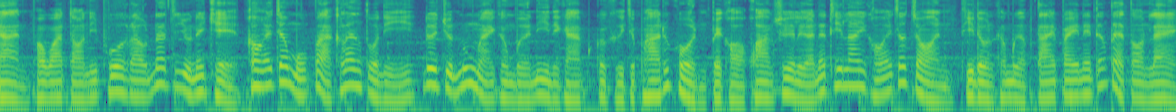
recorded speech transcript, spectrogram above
ด้านเพราะว่าตอนนี้พวกเราน่าจะอยู่ในเขตของไอ้เจ้าหมูป่าคลั่งตัวนี้โดยจุดมุ่งหมายของเบอร์นี่นะครับก็คือจะพาทุกคนไปขอความช่วยเหลือณที่ไร่ของไอ้เจ้าจอนที่โดนเขมือบตายไปในตั้งแต่ตอนแรก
